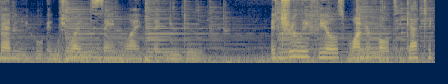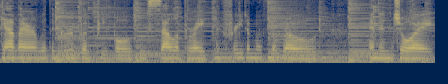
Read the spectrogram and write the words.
many who enjoy the same life that you do. It truly feels wonderful to get together with a group of people who celebrate the freedom of the road and enjoy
